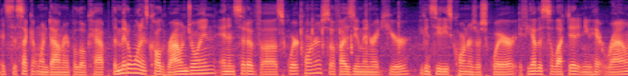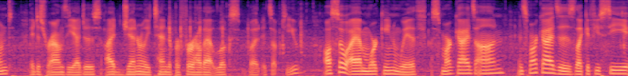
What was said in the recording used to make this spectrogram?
It's the second one down right below cap. The middle one is called round join, and instead of uh, square corners, so if I zoom in right here, you can see these corners are square. If you have this selected and you hit round, it just rounds the edges. I generally tend to prefer how that looks, but it's up to you. Also, I am working with Smart Guides on, and Smart Guides is like if you see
